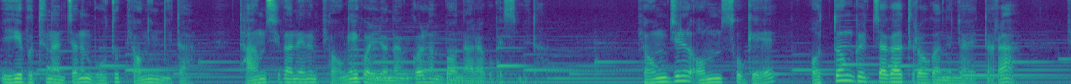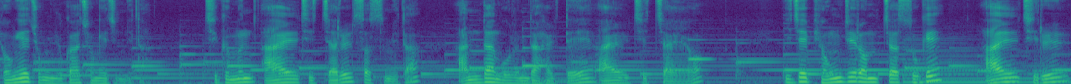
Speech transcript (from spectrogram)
이게 붙은 한자는 모두 병입니다. 다음 시간에는 병에 관련한 걸 한번 알아보겠습니다. 병질 엄 속에 어떤 글자가 들어가느냐에 따라 병의 종류가 정해집니다. 지금은 알 지자를 썼습니다. 안다 모른다 할 때의 알 지자예요. 이제 병질 엄자 속에 알 지를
